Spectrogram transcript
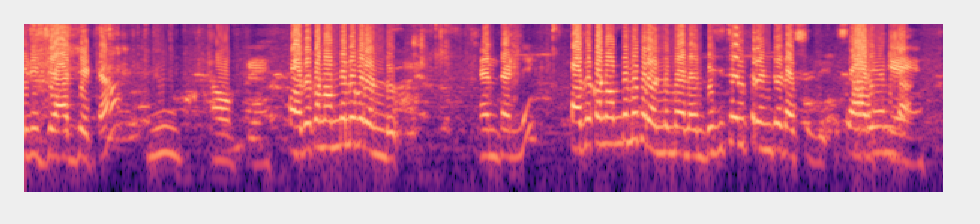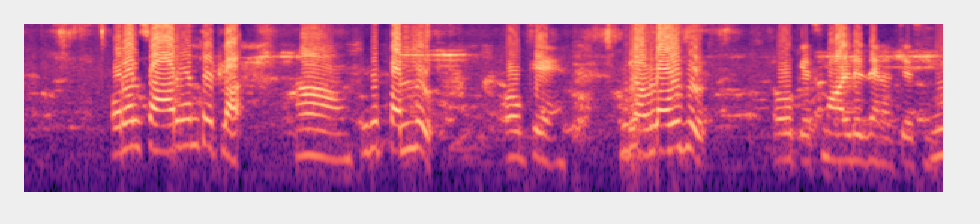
ఇది జార్జెటా? ఓకే. పదకొండు వందలకు రెండు. ఎంతండి? పదకొండు వందలకు రెండు మేడం. డిజిటల్ ప్రింటెడ్ వస్తుంది సారీ ఓవరాల్ సారీ అంతా ఇట్లా. ఇది పళ్ళు. Okay. Blouse. Okay small design వచ్చేసింది.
